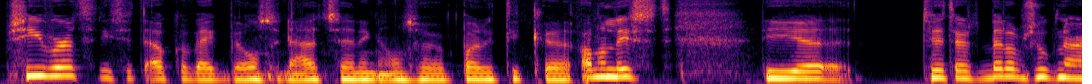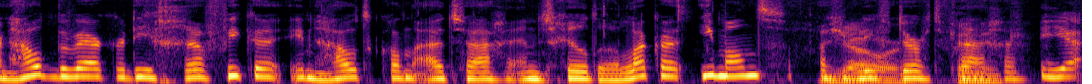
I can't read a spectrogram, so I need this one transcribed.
Siewert, die zit elke week bij ons in de uitzending. Onze politieke analist. Die uh, twittert, ben op zoek naar een houtbewerker... die grafieken in hout kan uitzagen en schilderen. Lakken, iemand, alsjeblieft, ja, durft te vragen. Ja.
